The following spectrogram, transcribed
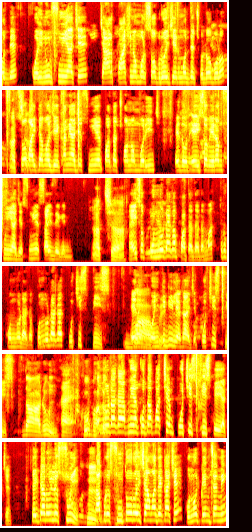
মধ্যে। কইনুর সুই আছে চার পাঁচ নম্বর সব রয়েছে এর মধ্যে ছোট বড়। আচ্ছা। সব আইটেম আছে এখানে আছে সুইয়ের পাতা ছ নম্বর ইঞ্চ এই দেখুন এইসব এরম সুই আছে সুইয়ের সাইজ দেখে নিন। আচ্ছা। এইসব পনেরো টাকা পাতা দাদা মাত্র পনেরো টাকা। পনেরো টাকায় পঁচিশ পিস কোয়ান্টিটি লেখা আছে পঁচিশ পিস দারুণ হ্যাঁ। খুব ভালো। পনেরো টাকা আপনি কোথাও পাচ্ছেন পঁচিশ পিস পেয়ে যাচ্ছেন। তো এটা রইল সুই। তারপরে সুতো রয়েছে আমাদের কাছে কোনো টেনশন নেই।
